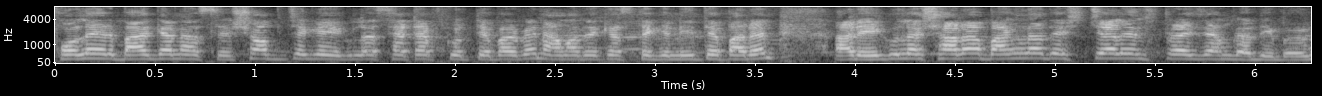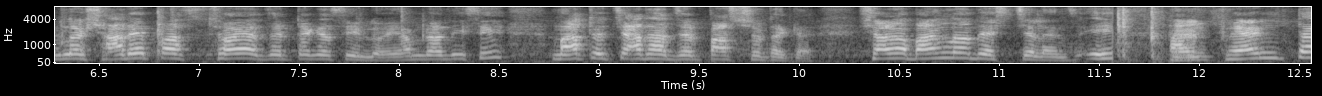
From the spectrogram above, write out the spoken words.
ফলের বাগান আছে, সব জায়গায় এগুলো সেট করতে পারবেন, আমাদের কাছ থেকে নিতে পারেন। আর এগুলো সারা বাংলাদেশ চ্যালেঞ্জ প্রাইজে আমরা দিব। এগুলো সাড়ে পাঁচ, ছয় হাজার টাকা ছিল। আমরা দিছি মাত্র চার হাজার পাঁচশো টাকা। সারা বাংলাদেশ চ্যালেঞ্জ এই আর ফ্যানটা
